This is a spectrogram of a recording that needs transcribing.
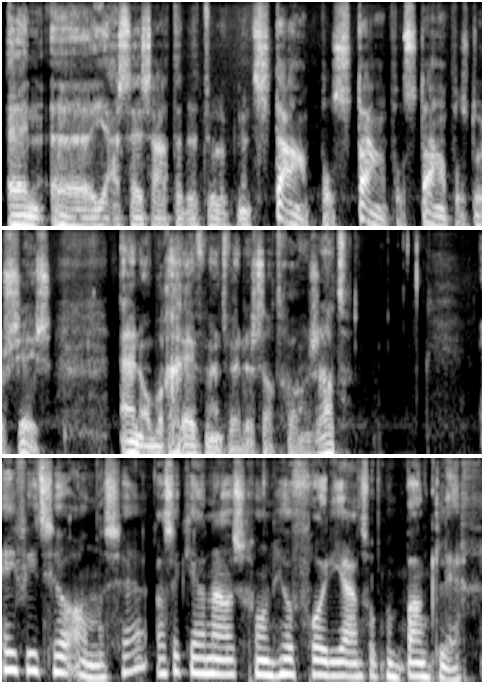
En uh, ja, zij zaten natuurlijk met stapels, stapels, stapels dossiers. En op een gegeven moment werden ze dat gewoon zat. Even iets heel anders, hè? Als ik jou nou eens gewoon heel Freudiaans op een bank leg...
